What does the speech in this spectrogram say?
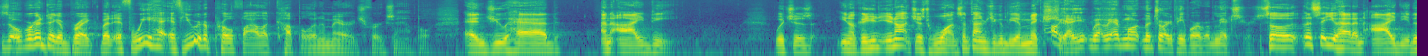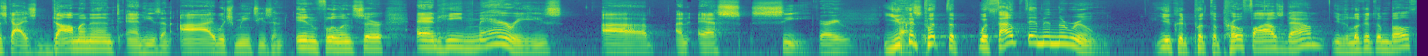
so we're going to take a break, but if we ha- if you were to profile a couple in a marriage, for example, and you had an ID, which is you know because you're not just one. Sometimes you can be a mixture. Oh yeah, you, well, we have more, majority of people are mixtures. So let's say you had an ID. This guy's dominant, and he's an I, which means he's an influencer, and he marries uh, an SC. Very. You could put the without them in the room. You could put the profiles down. You could look at them both,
